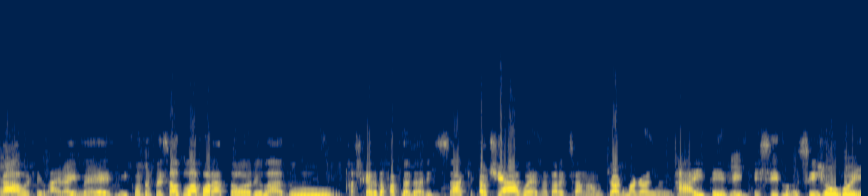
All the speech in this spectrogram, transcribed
Calma, sei lá. Era a IMED contra o pessoal do laboratório lá do. Acho que era da faculdade da área de saque. É o Thiago, é, não é da área de Sá, não? Thiago Magalhães. Aí teve esse, esse jogo aí,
